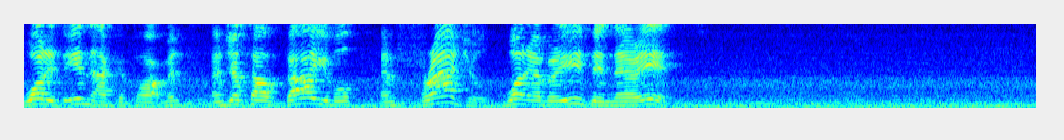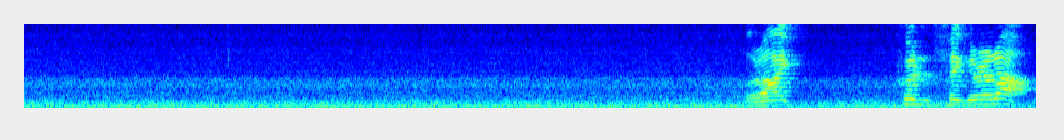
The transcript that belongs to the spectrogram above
what is in that compartment and just how valuable and fragile whatever is in there is. But I couldn't figure it out.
